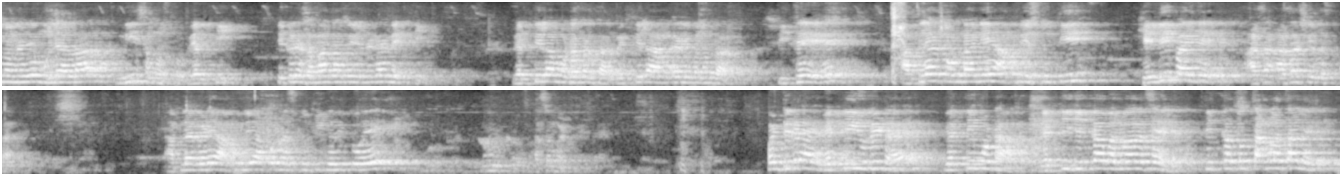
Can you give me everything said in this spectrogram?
म्हणजे मुलाला मी समजतो व्यक्ती. तिकडे समाजाचं युनिट आहे व्यक्ती. व्यक्तीला मोठं करतात व्यक्तीला अहंकारी बनवतात. तिथे आपल्या तोंडाने आपली स्तुती केली पाहिजे असा असा शिरस्ता आपल्याकडे आपली आपण स्तुती करीतोय मूर्ख असं म्हणतात. पण तिकडे आहे व्यक्ती युनिट आहे व्यक्ती मोठा व्यक्ती जितका बलवान असेल तितका तो चांगला चालेल.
